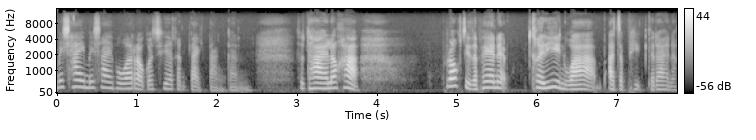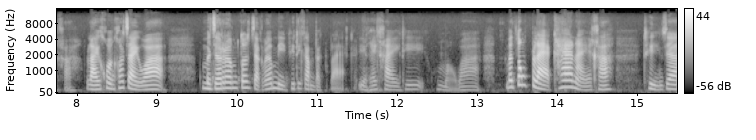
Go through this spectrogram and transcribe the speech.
ไม่ใช่ไม่ใช่ เพราะว่าเราก็เชื่อกันแตกต่างกัน สุดท้ายแล้วค่ะ โรคจิตเภทเนี่ยเคยได้ยินว่าอาจจะผิดก็ได้นะคะ หลายคนเข้าใจว่ามันจะเริ่มต้นจากเริ่มมีพฤติกรรมแปลกๆ อย่างคล้ายๆที่คุณหมอว่า มันต้องแปลกแค่ไหนคะ ถึงจะ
